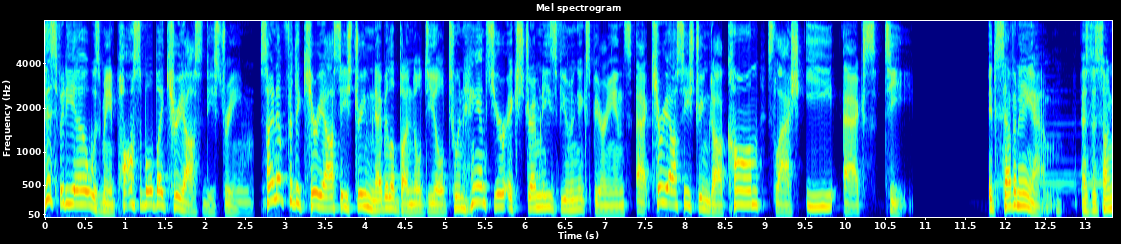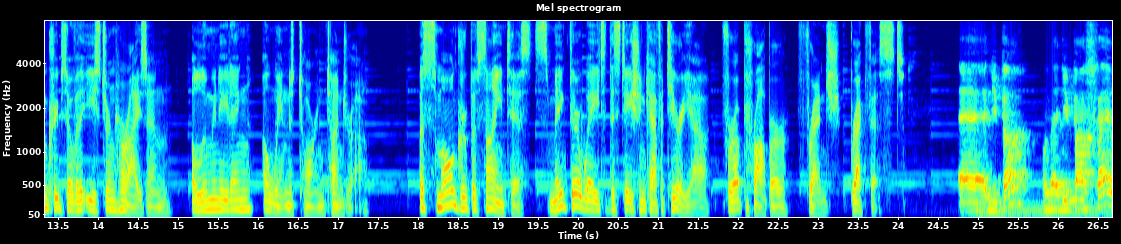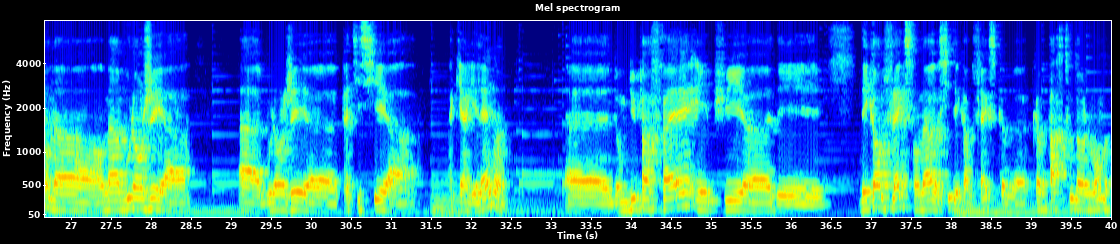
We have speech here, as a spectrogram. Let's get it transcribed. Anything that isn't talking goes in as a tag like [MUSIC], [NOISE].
This video was made possible by CuriosityStream. Sign up for the CuriosityStream Nebula Bundle deal to enhance your Extremities viewing experience at curiositystream.com/ext. It's 7 a.m. as the sun creeps over the eastern horizon, illuminating a wind-torn tundra. A small group of scientists make their way to the station cafeteria for a proper French breakfast. Euh, du pain, on a du pain frais, on a, on a un boulanger à, à boulanger euh, pâtissier à, à Kerguelen. Euh, donc du pain frais et puis euh, des, des cornflakes. On a aussi des cornflakes comme, comme partout dans le monde.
